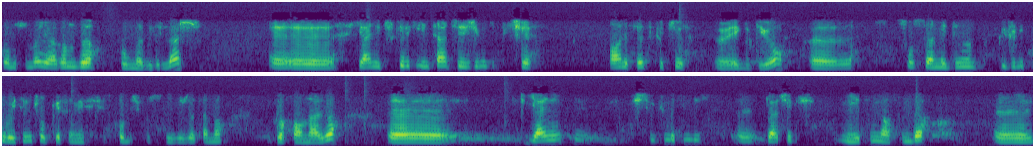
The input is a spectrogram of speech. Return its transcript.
konusunda yardımda bulunabilirler. E, yani Türkiye'deki internet rejimi gittikçe maalesef kötü e, gidiyor. E, sosyal medyanın gücünü kuvvetini çok kesin siz konuşmuşsunuzdur zaten o mikrofonlarda. E, yani işte hükümetin biz e, gerçek niyetinin aslında e,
